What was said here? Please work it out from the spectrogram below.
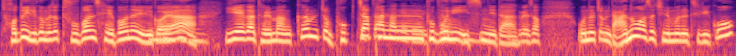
저도 읽으면서 두 번, 세 번을 읽어야 네. 이해가 될 만큼 좀 복잡한 부분이 있죠. 음. 있습니다. 그래서 오늘 좀 나누어서 질문을 드리고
